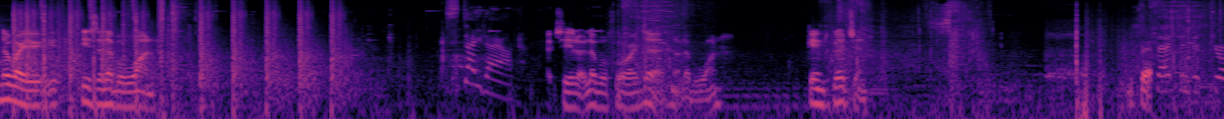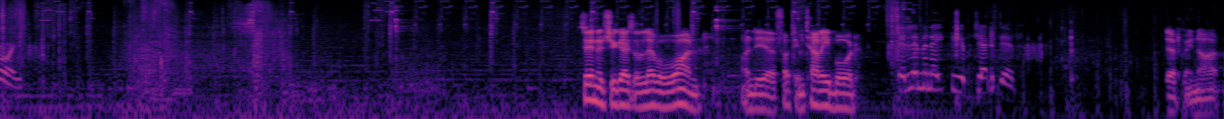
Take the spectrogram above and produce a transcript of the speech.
No way he's a level one. Stay down. See, look, level four right there, not level one. Game's glitching. Search and destroy. Saying that you guys are level one on the uh, fucking tally board. Eliminate the objective. Definitely not.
